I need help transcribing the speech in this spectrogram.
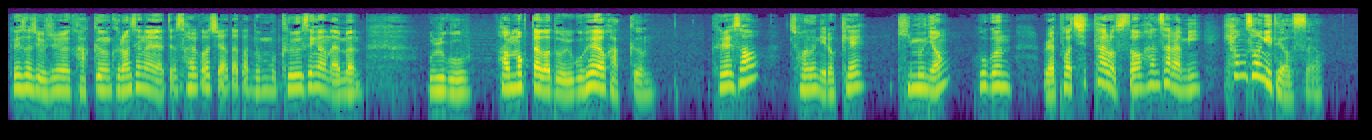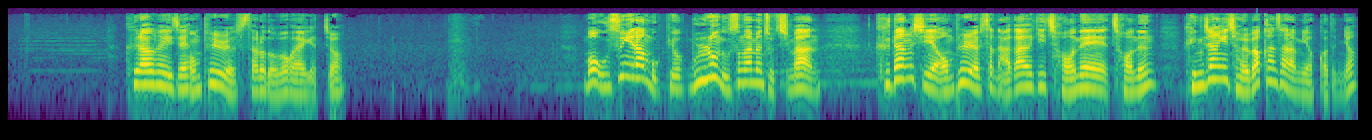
그래서 요즘에 가끔 그런 생각이 날 때 설거지 하다가 눈물, 그 생각 나면 울고, 밥 먹다가도 울고 해요, 가끔. 그래서 저는 이렇게 김은영 혹은 래퍼 치타로서 한 사람이 형성이 되었어요. 그 다음에 이제 언필 랩스타로 넘어가야겠죠. 뭐 우승이란 목표, 물론 우승하면 좋지만 그 당시에 언필 랩스타 나가기 전에 저는 굉장히 절박한 사람이었거든요.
